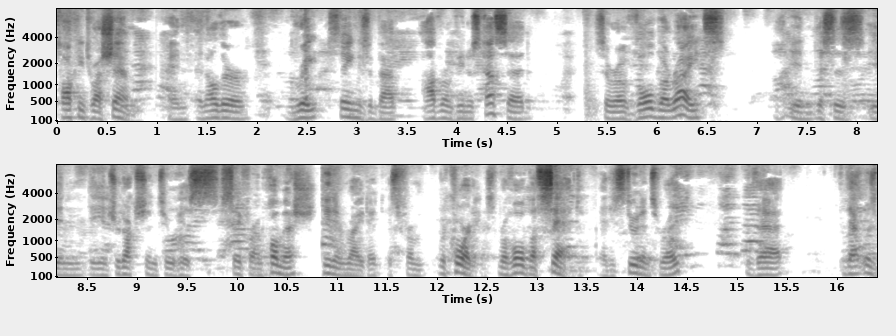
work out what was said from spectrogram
talking to Hashem, and, and other great things about Avram Avinu's chesed. So Rav Wolbe writes, in, this is in the introduction to his Sefer on Chumash. He didn't write it; it's from recordings. Rav Volba said, and his students wrote that that was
